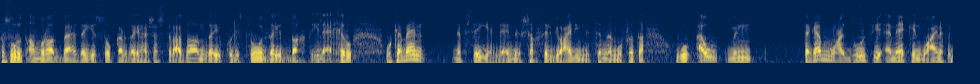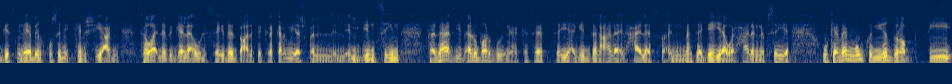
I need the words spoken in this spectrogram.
في صورة أمراض بقى زي السكر زي هشاشة العظام زي الكوليسترول زي الضغط إلى آخره. وكمان نفسيا لأن الشخص اللي بيعاني من السمنة المفرطة أو من تجمع الدهون في أماكن معينة في الجسم اللي هي بين قوسين الكرش يعني سواء للرجالة أو للسيدات على فكرة كلام يشمل ال- ال- الجنسين. فده بيبقى له برضه انعكاسات سيئة جدا على الحالة المزاجية والحالة النفسية وكمان ممكن يضرب في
